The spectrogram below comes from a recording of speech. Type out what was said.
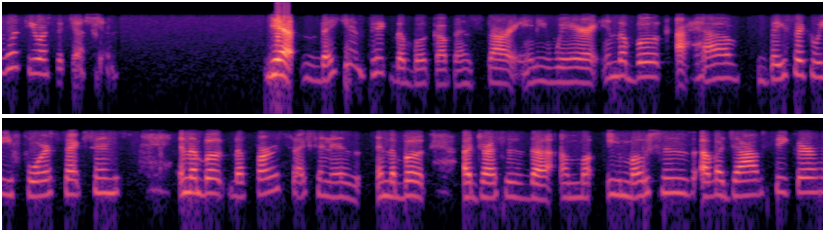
What's your suggestion? Yeah, they can pick the book up and start anywhere. In the book, I have basically four sections. In the book, the first section is in the book addresses the emo- emotions of a job seeker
